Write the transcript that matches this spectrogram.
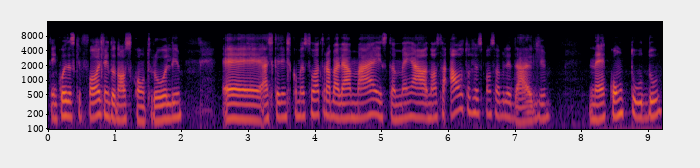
Tem coisas que fogem do nosso controle. É, acho que a gente começou a trabalhar mais também a nossa autorresponsabilidade, né, com tudo.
